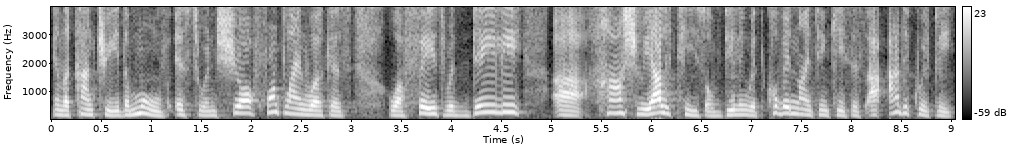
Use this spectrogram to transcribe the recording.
in the country. The move is to ensure frontline workers who are faced with daily uh, harsh realities of dealing with COVID-19 cases are adequately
